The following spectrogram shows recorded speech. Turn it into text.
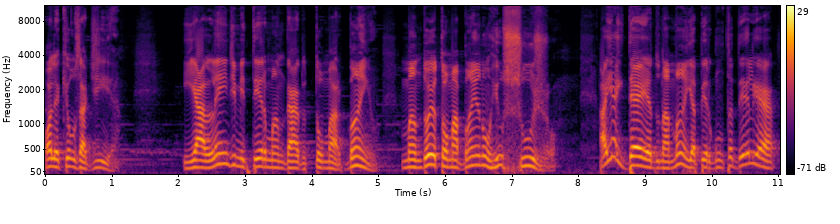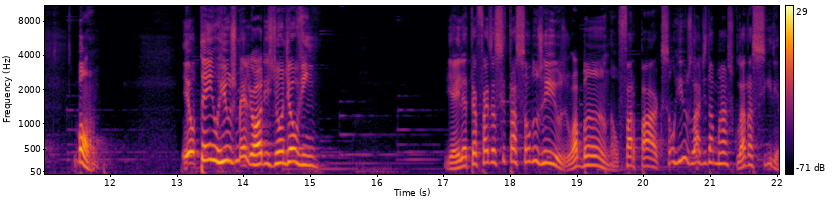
Olha que ousadia. E além de me ter mandado tomar banho, mandou eu tomar banho num rio sujo. Aí a ideia do Namã e a pergunta dele é: bom, eu tenho rios melhores de onde eu vim. E aí ele até faz a citação dos rios, o Abana, o Farpar, que são rios lá de Damasco, lá da Síria.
